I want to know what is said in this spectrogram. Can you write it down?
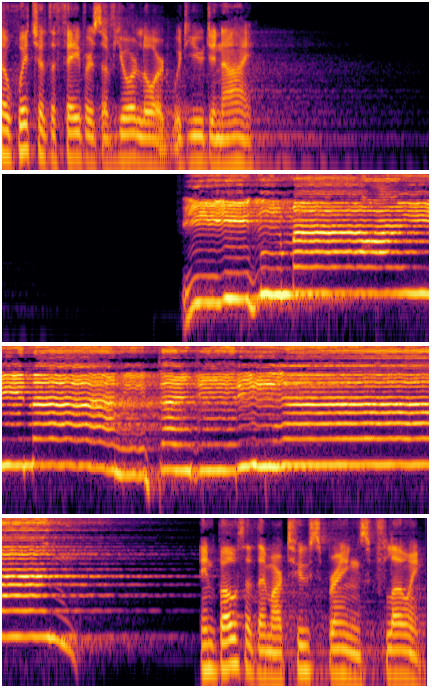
So which of the favors of your Lord would you deny? In both of them are two springs flowing.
